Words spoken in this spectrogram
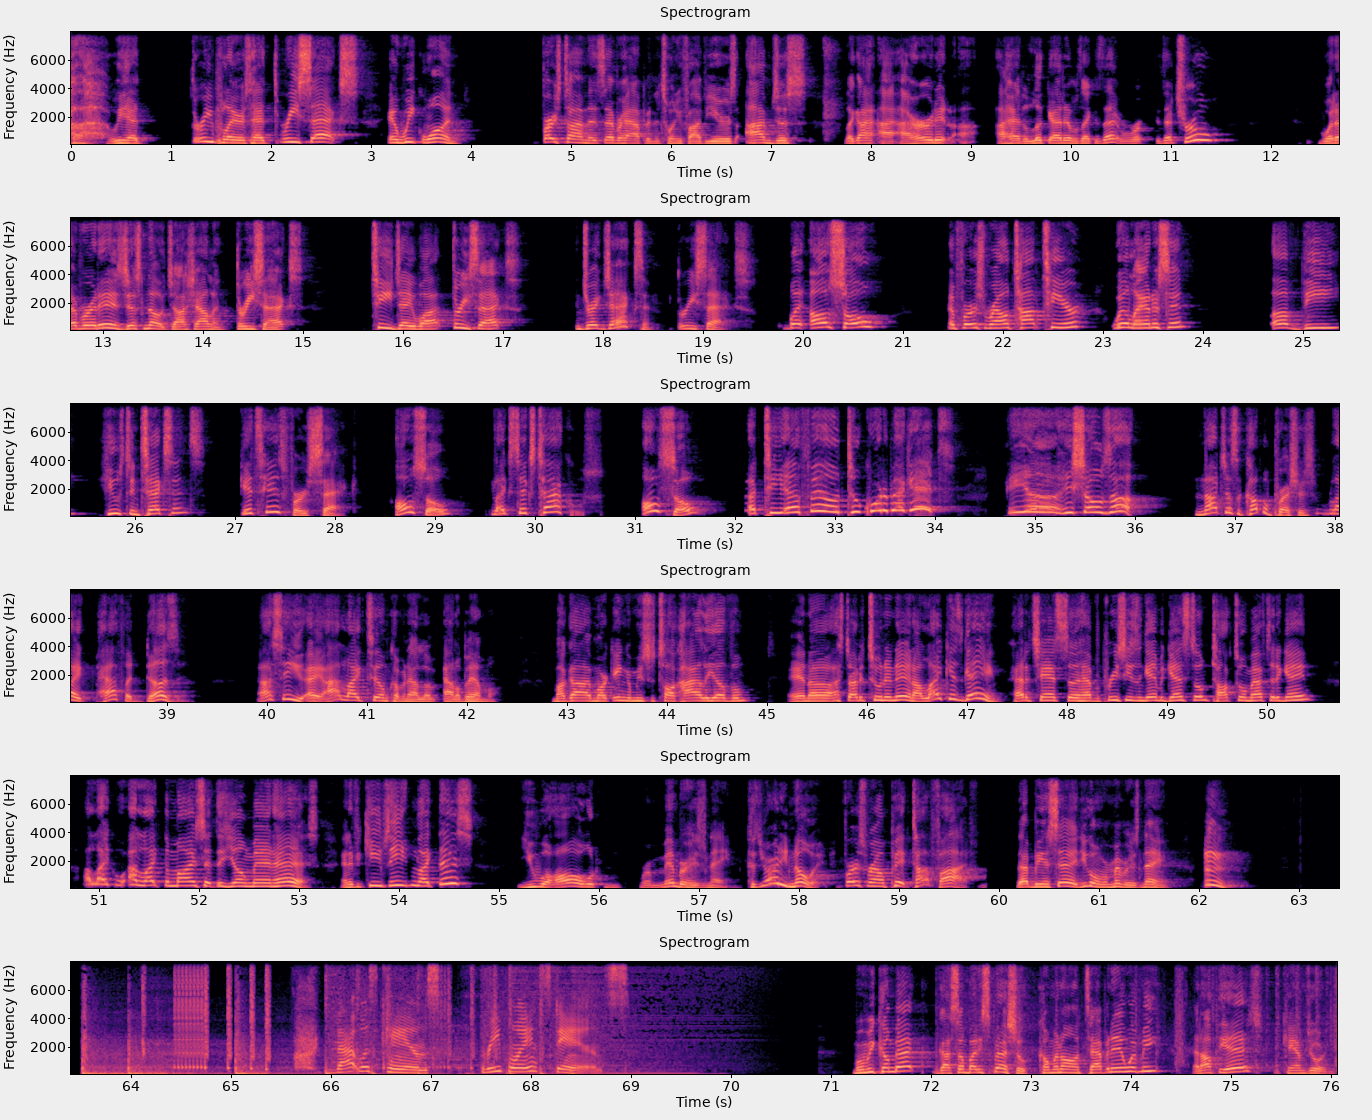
we had three players had three sacks in week one. First time that's ever happened in 25 years. I'm just like I I, heard it. I, I had to look at it. I was like, is that is that true? Whatever it is, just know Josh Allen three sacks, T.J. Watt three sacks, and Drake Jackson three sacks. But also in first round, top tier, Will Anderson of the Houston Texans gets his first sack. Also, like six tackles. Also, a TFL, two quarterback hits. He uh he shows up. Not just a couple pressures, like half a dozen. I see you. Hey, I liked him coming out of Alabama. My guy Mark Ingram used to talk highly of him. And uh, I started tuning in. I like his game. Had a chance to have a preseason game against him, talk to him after the game. I like I like the mindset this young man has. And if he keeps eating like this, you will all remember his name because you already know it. First round pick, top five. That being said, you're gonna remember his name. Mm. That was Cam's three point stance. When we come back, got somebody special coming on, tapping in with me at Off the Edge with Cam Jordan.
